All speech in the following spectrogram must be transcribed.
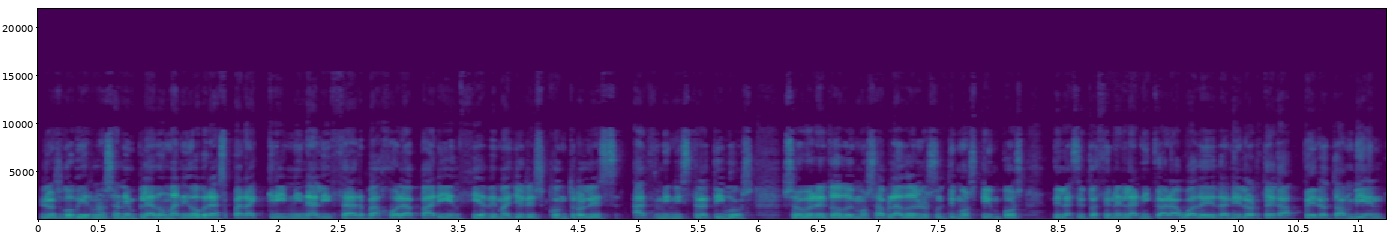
Los gobiernos han empleado maniobras para criminalizar bajo la apariencia de mayores controles administrativos. Sobre todo hemos hablado en los últimos tiempos de la situación en la Nicaragua de Daniel Ortega, pero también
